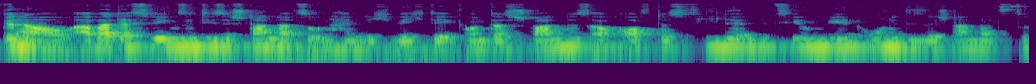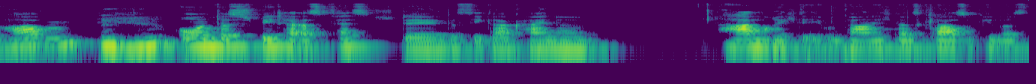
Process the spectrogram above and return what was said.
Genau, aber deswegen sind diese Standards so unheimlich wichtig. Und das Spannende ist auch oft, dass viele in Beziehungen gehen, ohne diese Standards zu haben mhm. und das später erst feststellen, dass sie gar keine haben richtig und gar nicht ganz klar ist, okay, was,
